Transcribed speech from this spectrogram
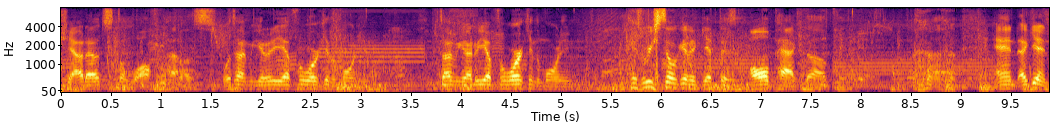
Shout outs to Waffle House. What time you gotta be up for work in the morning? What time you gotta be up for work in the morning? Because we're still gonna get this all packed up. and again,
